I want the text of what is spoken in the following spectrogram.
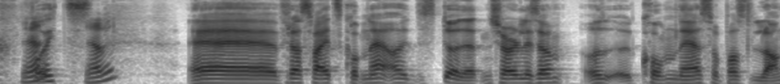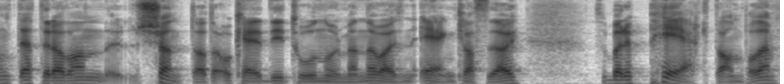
Ja, ja vel. Eh, fra Sveits kom ned, stødigheten sjøl, liksom. Og kom ned såpass langt etter at han skjønte at ok, de to nordmennene var i sin egen klasse i dag. Så bare pekte han på dem.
